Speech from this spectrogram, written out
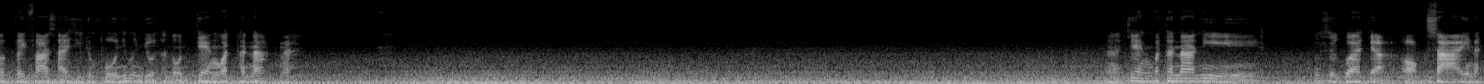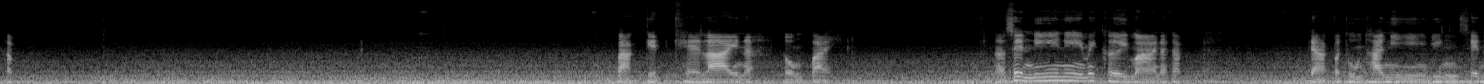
รถไฟฟ้าสายสีชมพูนี่มันอยู่ถนนแจ้งวัฒนะนะแจ้งวัฒนานี่รู้สึกว่าจะออกซ้ายนะครับ ปากเกร็ดแครายนะ ตรงไป เส้นนี้นี่ไม่เคยมานะครับ จากปทุมธานีวิ่งเส้น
